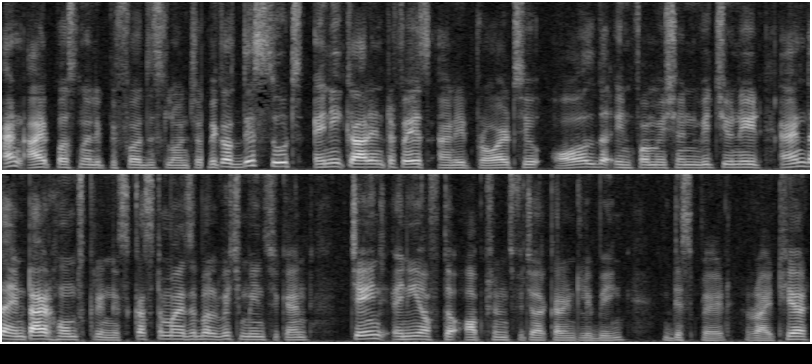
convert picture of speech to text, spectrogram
and I personally prefer this launcher because this suits any car interface and it provides you all the information which you need and the entire home screen is customizable which means you can change any of the options which are currently being displayed right here.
